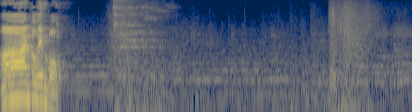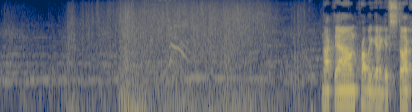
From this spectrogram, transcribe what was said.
Unbelievable. Knocked down, probably gonna get stuck.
